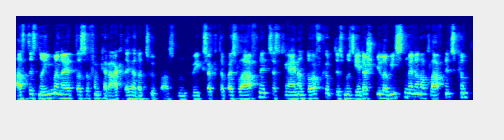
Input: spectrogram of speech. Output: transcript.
heißt das noch immer nicht, dass er vom Charakter her dazu passt. Und wie gesagt habe, als Lafnitz, als kleiner Dorfclub, das muss jeder Spieler wissen, wenn er nach Lafnitz kommt,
